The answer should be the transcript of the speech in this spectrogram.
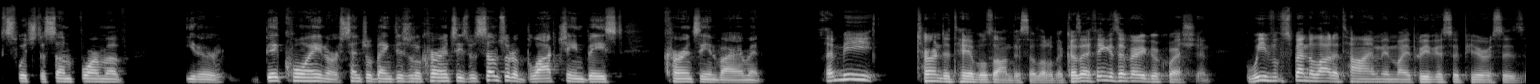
switch to some form of either Bitcoin or central bank digital currencies with some sort of blockchain based currency environment? Let me turn the tables on this a little bit because I think it's a very good question. We've spent a lot of time in my previous appearances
